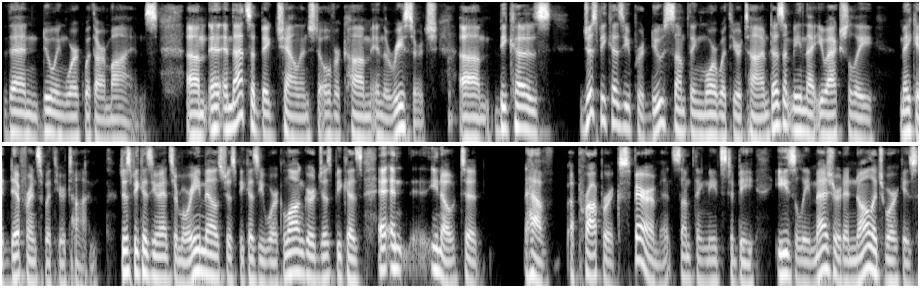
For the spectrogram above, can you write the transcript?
than doing work with our minds. Um, and, and, that's a big challenge to overcome in the research um, because just because you produce something more with your time doesn't mean that you actually make a difference with your time. Just because you answer more emails, just because you work longer, just because, and, and you know, to have a proper experiment, something needs to be easily measured, and knowledge work is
